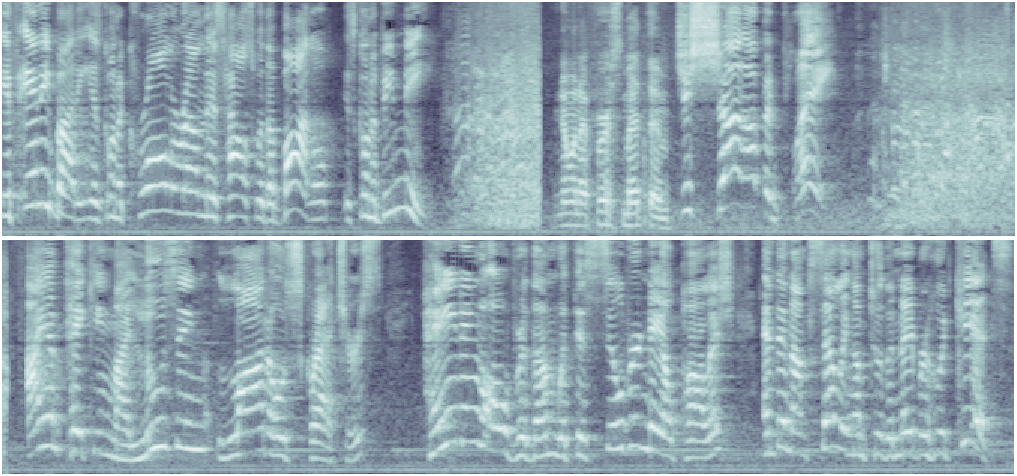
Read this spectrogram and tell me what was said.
If anybody is going to crawl around this house with a bottle, it's going to be me. You know, when I first met them, Just shut up and play. I am taking my losing lotto scratchers, painting over them with this silver nail polish, and then I'm selling them to the neighborhood kids.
